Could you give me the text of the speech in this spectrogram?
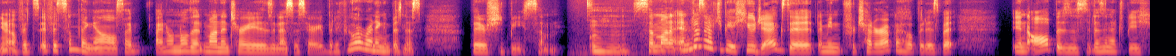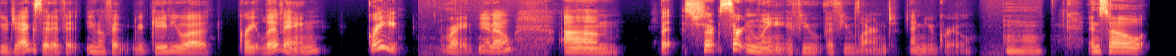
you know, if it's if it's something else, I I don't know that monetary is necessary, but if you are running a business, there should be some mm-hmm. some mon- and it doesn't have to be a huge exit. I mean, for Cheddar Up, I hope it is, but in all business, it doesn't have to be a huge exit. If it you know if it gave you a great living, great, right? You know, um, but cer- certainly if you if you learned and you grew. Mm-hmm. And so,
